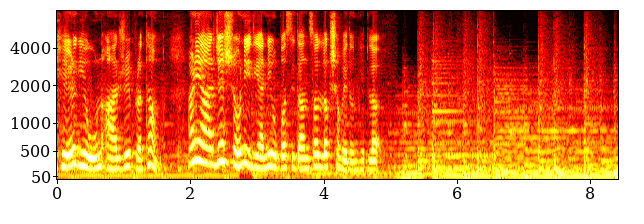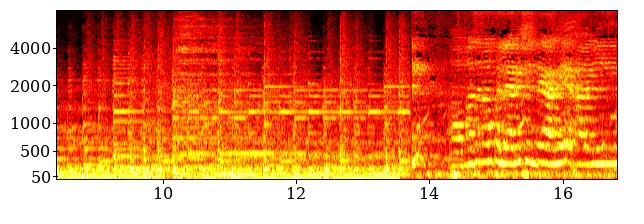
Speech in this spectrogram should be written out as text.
खेळ घेऊन आर जे प्रथम आणि आर जे शोनित यांनी उपस्थितांचं लक्ष वेधून घेतलं. माझं नाव कल्याणी शिंदे आहे आणि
